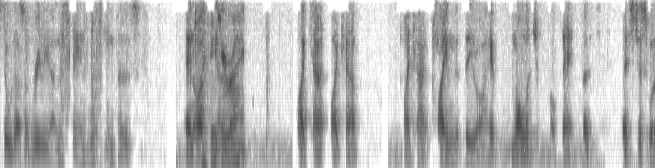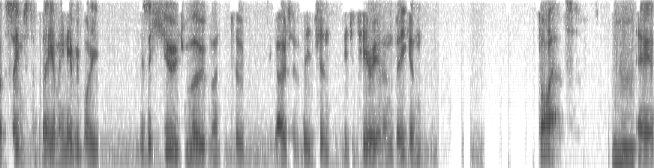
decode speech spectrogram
still doesn't really understand what hemp is. And I, I think you know, you're right. I can't, I can't, I can't claim that there I have knowledge of that, but that's just what it seems to be. I mean, everybody, there's a huge movement to, to go to vegan, vegetarian and vegan diets, mm-hmm. and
